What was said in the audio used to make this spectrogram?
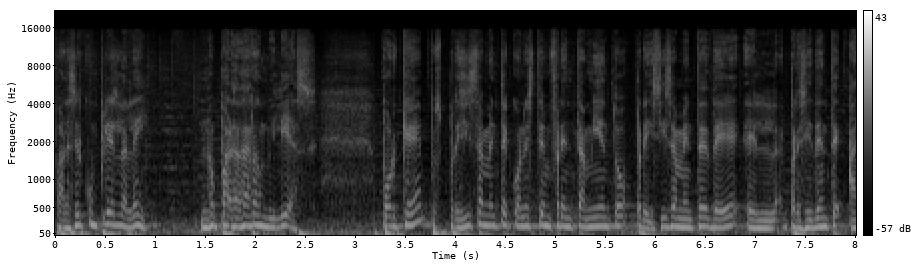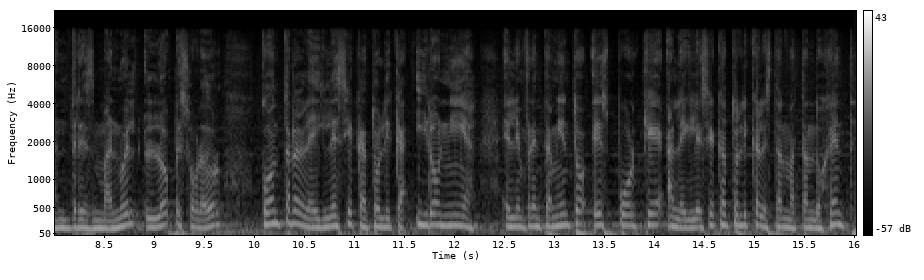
para hacer cumplir la ley, no para dar homilías. ¿Por qué? Pues precisamente con este enfrentamiento, precisamente del presidente Andrés Manuel López Obrador contra la Iglesia Católica. Ironía, el enfrentamiento es porque a la Iglesia Católica le están matando gente.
